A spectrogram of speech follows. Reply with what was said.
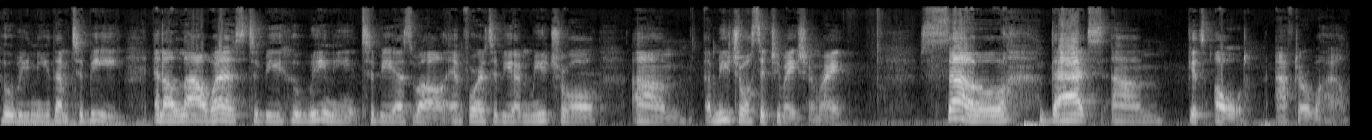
who we need them to be and allow us to be who we need to be as well and for it to be a mutual um, a mutual situation right? So that um, gets old after a while.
